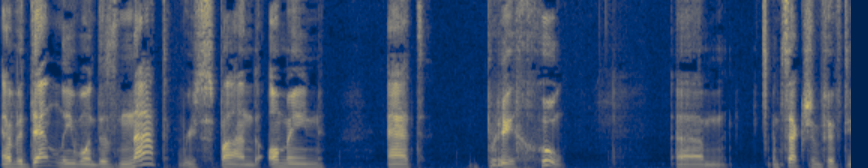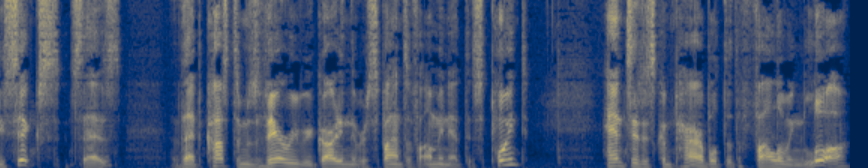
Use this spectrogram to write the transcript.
evidently, one does not respond Amen at Brichu. Um, in section 56, it says that customs vary regarding the response of Amen at this point. Hence, it is comparable to the following law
